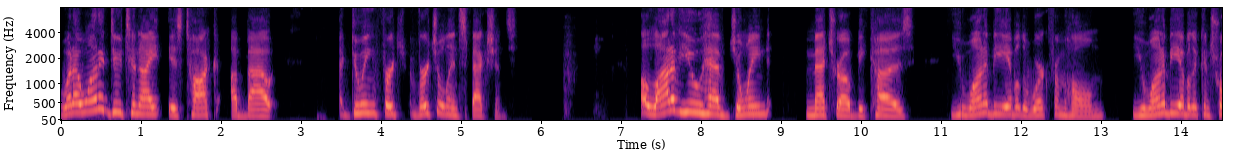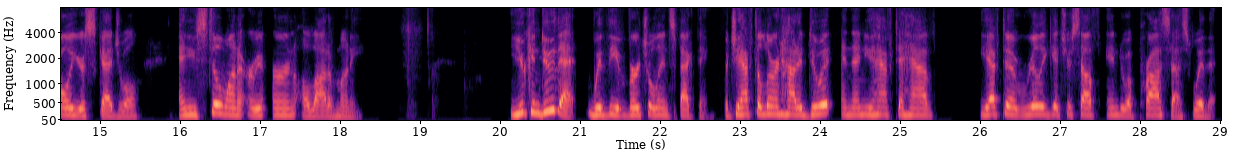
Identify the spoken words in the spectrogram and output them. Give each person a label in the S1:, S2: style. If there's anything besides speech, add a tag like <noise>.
S1: what I want to do tonight is talk about uh, doing vir- virtual inspections. A lot of you have joined Metro because you want to be able to work from home, you want to be able to control your schedule, and you still want to earn a lot of money. You can do that with the virtual inspecting, but you have to learn how to do it. And then you have to have, you have to really get yourself into a process with it.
